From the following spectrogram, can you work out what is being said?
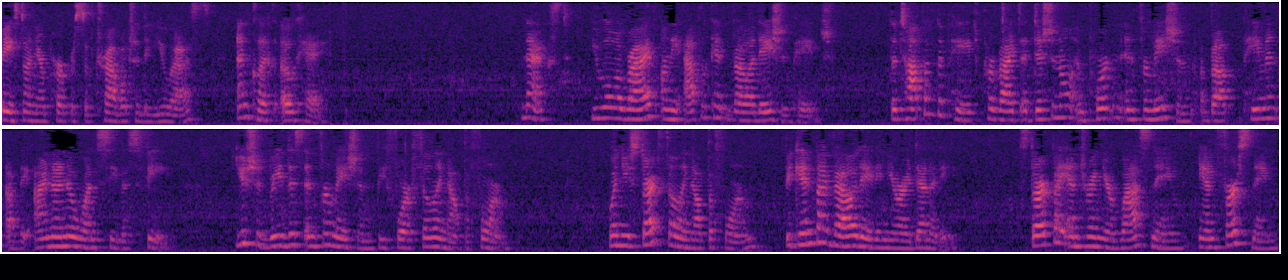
based on your purpose of travel to the U.S. and click OK. Next, you will arrive on the Applicant Validation page. The top of the page provides additional important information about payment of the I-901 SEVIS fee. You should read this information before filling out the form. When you start filling out the form, begin by validating your identity. Start by entering your last name and first name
